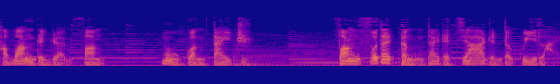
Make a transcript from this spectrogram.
他望着远方，目光呆滞，仿佛在等待着家人的归来。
